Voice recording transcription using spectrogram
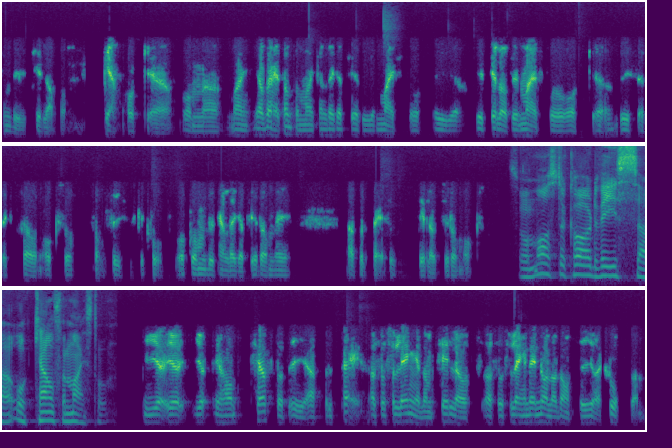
som vi tillåter. Ja, och uh, om uh, man, jag vet inte om man kan lägga till Maestro. I, uh, vi tillåter Maestro och uh, Visa Elektron också som fysiska kort. Och om du kan lägga till dem i Apple Pay så tillåts ju de också. Så Mastercard, Visa och kanske Maestro? Jag, jag, jag, jag, har inte testat i Apple Pay. Alltså så länge de tillåts, alltså så länge det är någon av de fyra korten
